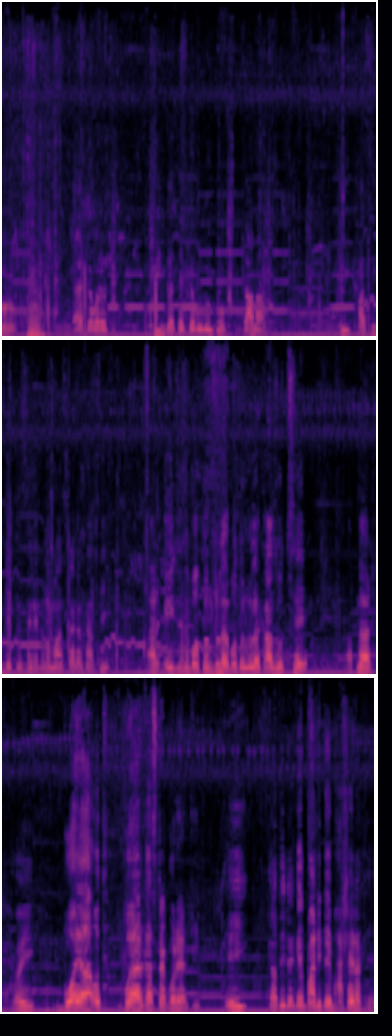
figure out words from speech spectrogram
ধরো। একেবারে তিনটা চারটা পর্যন্ত। টানা এই খাসি দেখতেছেন এটা হলো মাছ রাখার খাসি, আর এই যে বোতলগুলো, বোতলগুলোর কাজ হচ্ছে আপনার ওই বয়া বয়ার কাজটা করে আর কি। এই কাতিটাকে পানিতে ভাসায় রাখে।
